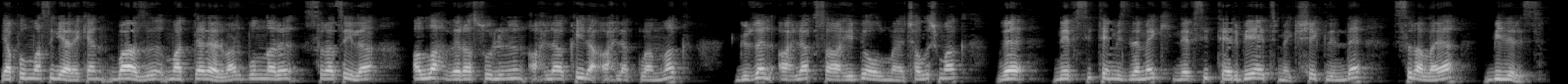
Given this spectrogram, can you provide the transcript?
yapılması gereken bazı maddeler var. Bunları sırasıyla Allah ve Resulünün ahlakıyla ahlaklanmak, güzel ahlak sahibi olmaya çalışmak ve nefsi temizlemek, nefsi terbiye etmek şeklinde sıralayabiliriz.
